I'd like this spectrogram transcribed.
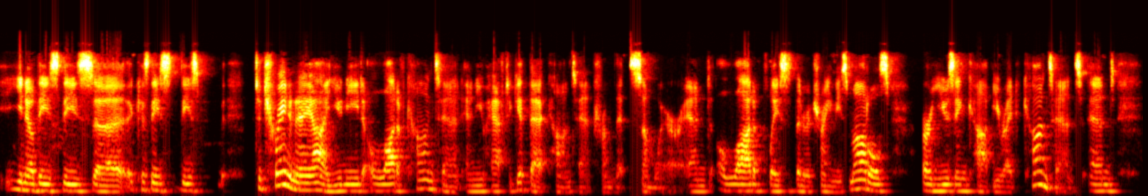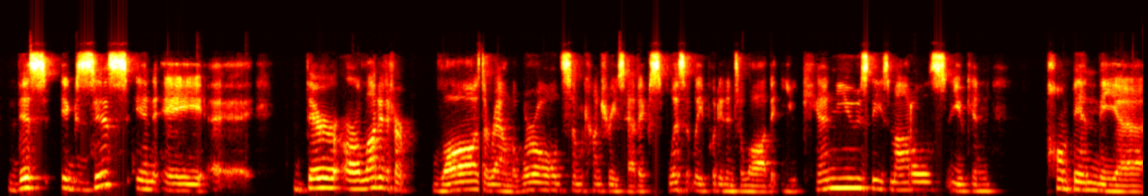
you know these these uh because these these to train an AI you need a lot of content and you have to get that content from that somewhere. And a lot of places that are training these models are using copyrighted content. And this exists in a uh, there are a lot of different laws around the world. Some countries have explicitly put it into law that you can use these models. You can pump in the uh,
